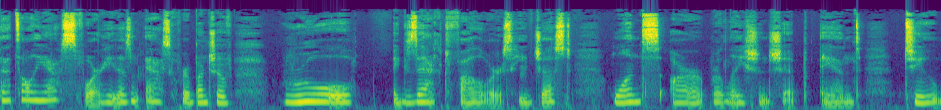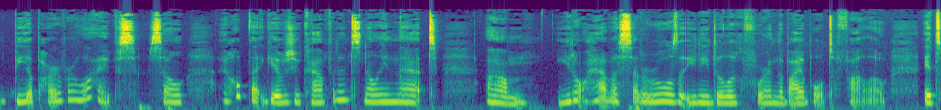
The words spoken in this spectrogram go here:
that's all He asks for. He doesn't ask for a bunch of rule exact followers. He just wants our relationship and to be a part of our lives. So I hope that gives you confidence knowing that um, you don't have a set of rules that you need to look for in the Bible to follow. It's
